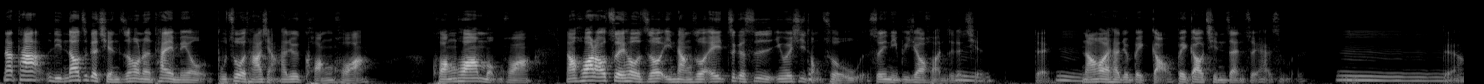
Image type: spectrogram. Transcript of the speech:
那她领到这个钱之后呢，她也没有不做她想，她就狂花，狂花猛花，然后花到最后之后，银行说：“哎，这个是因为系统错误，所以你必须要还这个钱。对，嗯，然后后来他就被告，被告侵占罪还是什么的。嗯，对啊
